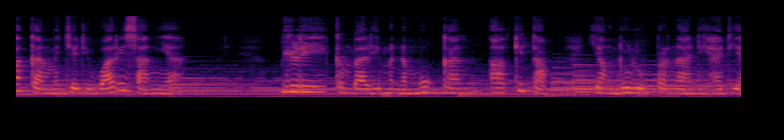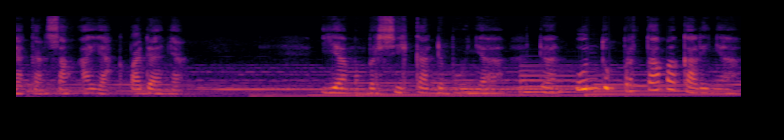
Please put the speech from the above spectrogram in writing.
akan menjadi warisannya, Billy kembali menemukan Alkitab yang dulu pernah dihadiahkan sang ayah kepadanya. Ia membersihkan debunya dan untuk pertama kalinya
